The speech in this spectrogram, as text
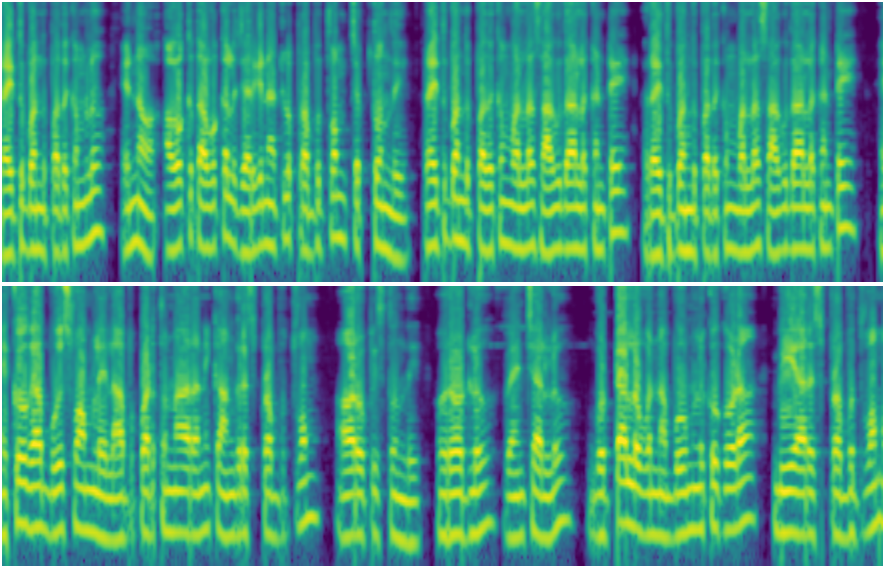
రైతు బంధు పథకంలో ఎన్నో అవకతవకలు జరిగినట్లు ప్రభుత్వం చెప్తుంది. రైతు బంధు పథకం వల్ల సాగుదారుల కంటే రైతు బంధు పథకం వల్ల సాగుదారుల కంటే ఎక్కువగా భూస్వాములే లాభపడుతున్నారని కాంగ్రెస్ ప్రభుత్వం ఆరోపిస్తుంది. రోడ్లు వెంచర్లు గుట్టాల్లో ఉన్న భూములకు కూడా బీఆర్ఎస్ ప్రభుత్వం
